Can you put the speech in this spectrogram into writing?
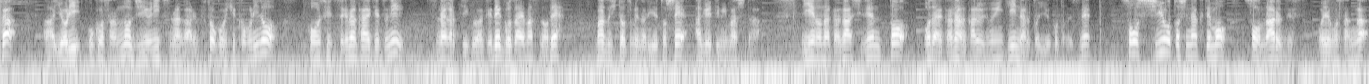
がよりお子さんの自由につながる不登校引きこもりの本質的な解決につながっていくわけでございますのでまず一つ目の理由として挙げてみました。家の中が自然と穏やかな明るい雰囲気になるということですね。そうしようとしなくてもそうなるんです。親御さんが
